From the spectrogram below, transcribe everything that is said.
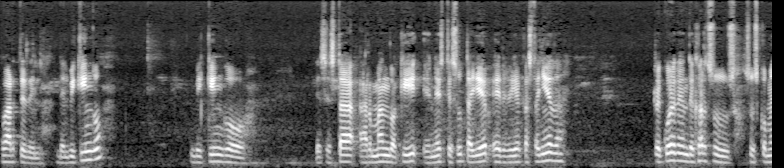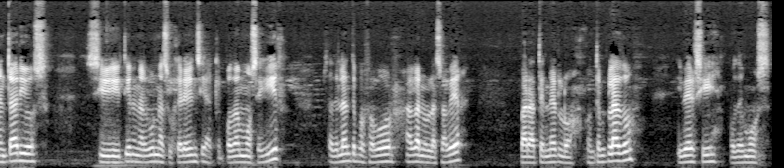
parte del, del vikingo vikingo que se está armando aquí en este su taller Herrería Castañeda recuerden dejar sus, sus comentarios si tienen alguna sugerencia que podamos seguir pues adelante por favor háganosla saber para tenerlo contemplado y ver si podemos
